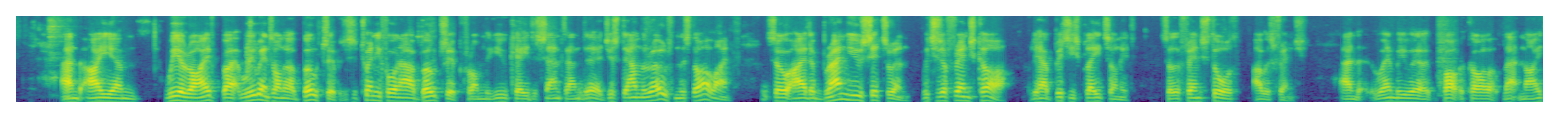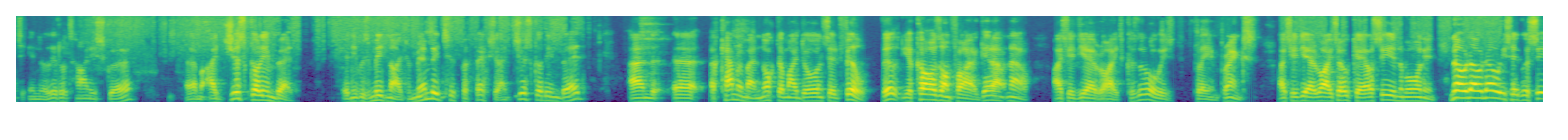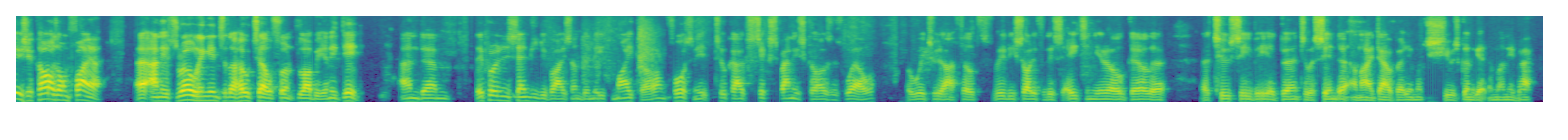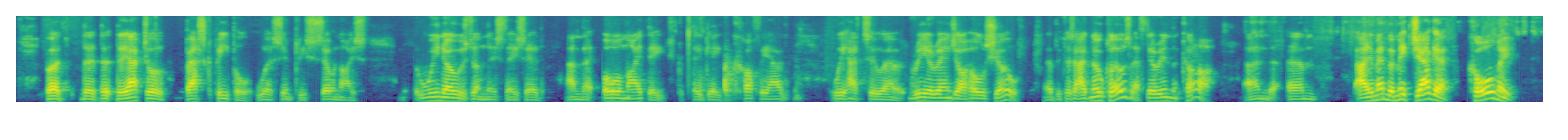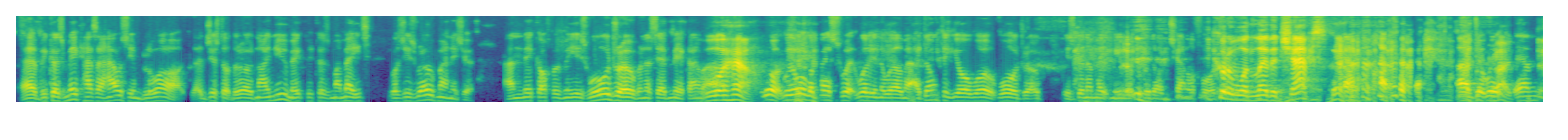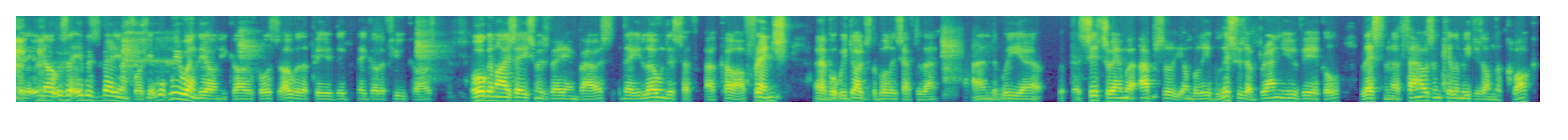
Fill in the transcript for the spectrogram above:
And I um, we arrived, but we went on a boat trip. It's a 24 hour boat trip from the UK to Santander, just down the road from the start line. So I had a brand new Citroen, which is a French car, but it had British plates on it. So the French thought I was French. And when we were parked the car that night in a little tiny square, um, I just got in bed and it was midnight. Remember to perfection. I just got in bed and uh, a cameraman knocked on my door and said, Phil, Phil, your car's on fire. Get out now. I said, yeah, right, because they're always playing pranks. I said, yeah, right, okay, I'll see you in the morning. No, no, no. He said, well, serious, your car's on fire. Uh, and it's rolling into the hotel front lobby. And it did. And um, they put an incendiary device underneath my car. Unfortunately, it took out six Spanish cars as well, which I felt really sorry for this 18 year old girl. Uh, a 2CV had burned to a cinder, and I doubt very much she was going to get the money back. But the, the, the actual Basque people were simply so nice we know who's done this, they said. And that all night they they gave coffee out. We had to uh, rearrange our whole show uh, because I had no clothes left. They were in the car. And um, I remember Mick Jagger called me uh, because Mick has a house in Blois uh, just up the road. And I knew Mick because my mate was his road manager. And Mick offered me his wardrobe. And I said, Mick, I'm, wow. with all the best will in the world, mate, I don't think your wardrobe is going to make me look good on Channel Four. You could have worn leather chaps. uh, we, um, you know, it was it was very unfortunate. We weren't the only car, of course. Over the period, they, they got a few cars. Organisation was very embarrassed. They loaned us a, a car, French, uh, but we dodged the bullets after that. And we, uh, Citroën were absolutely unbelievable. This was a brand new vehicle, less than a thousand kilometers on the clock.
